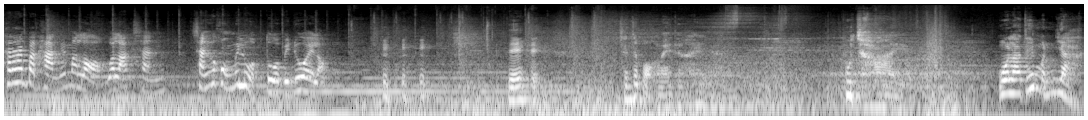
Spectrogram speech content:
ถ้าท่านประธานไม่มาหลอกว่ารักฉัน ฉันก็คงไม่หลวมตัวไปด้วยหรอก นี่ฉันจะบอกอะไรเธอให้นะ ผู้ชาย เวลาที่มันอยาก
